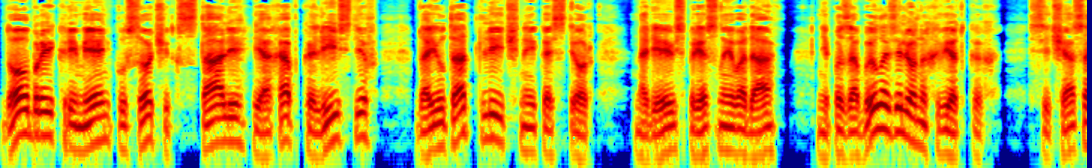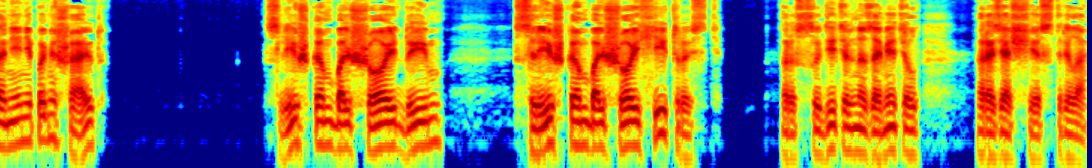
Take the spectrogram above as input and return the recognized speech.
Добрый кремень, кусочек стали и охапка листьев дают отличный костер. Надеюсь, пресная вода не позабыл о зеленых ветках. Сейчас они не помешают. Слишком большой дым слишком большой хитрость, — рассудительно заметил разящая стрела.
